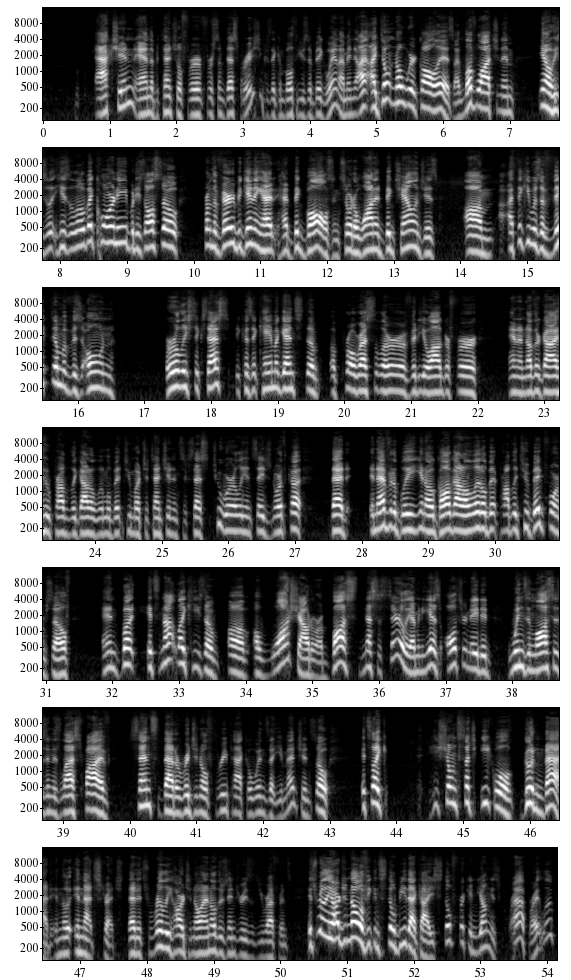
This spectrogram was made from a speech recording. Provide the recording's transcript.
action and the potential for for some desperation because they can both use a big win. I mean, I, I don't know where Gall is. I love watching him. You know, he's he's a little bit corny, but he's also from the very beginning had had big balls and sort of wanted big challenges. Um, I think he was a victim of his own early success because it came against a, a pro wrestler, a videographer, and another guy who probably got a little bit too much attention and success too early in Sage Northcutt. That inevitably, you know, Gall got a little bit probably too big for himself. And but it's not like he's a, a a washout or a bust necessarily. I mean, he has alternated wins and losses in his last five since that original three pack of wins that you mentioned. So it's like he's shown such equal good and bad in the in that stretch that it's really hard to know. I know there's injuries as you reference. It's really hard to know if he can still be that guy. He's still freaking young as crap, right, Luke?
